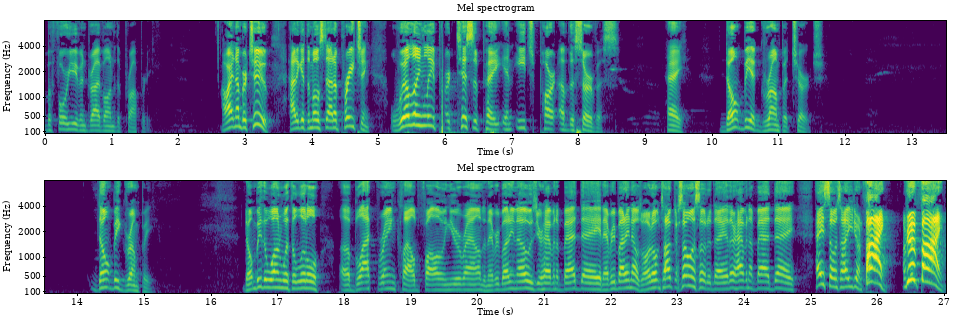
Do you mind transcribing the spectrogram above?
before you even drive onto the property. All right, number two, how to get the most out of preaching. Willingly participate in each part of the service. Hey, don't be a grump at church. Don't be grumpy. Don't be the one with a little a black rain cloud following you around, and everybody knows you're having a bad day, and everybody knows, well, don't talk to so and so today. They're having a bad day. Hey, so and so, how you doing? Fine. I'm doing fine.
